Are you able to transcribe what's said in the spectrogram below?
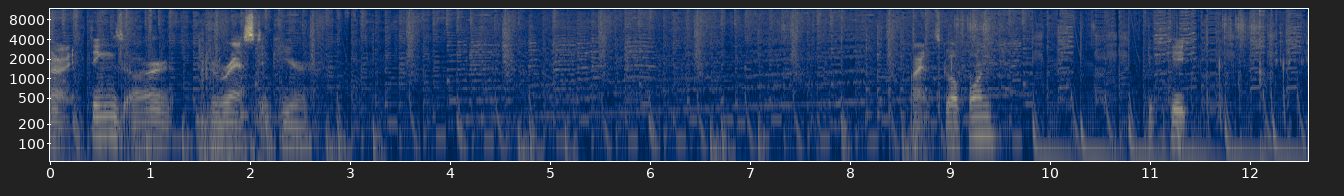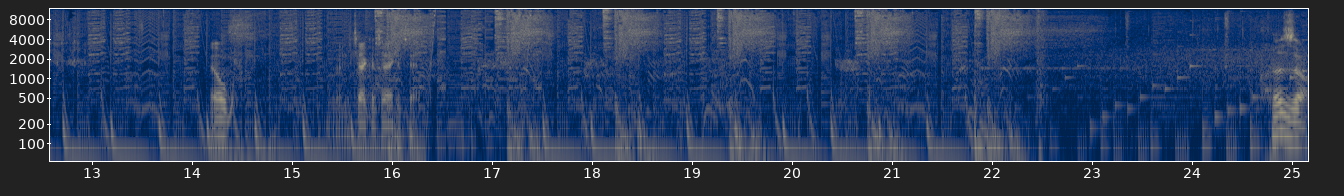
Alright, things are drastic here. Alright, let's go up one. Duplicate. And attack, attack, attack. Huzzah!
